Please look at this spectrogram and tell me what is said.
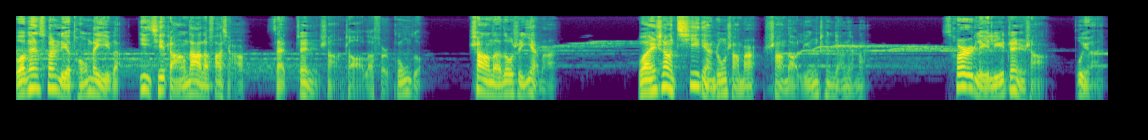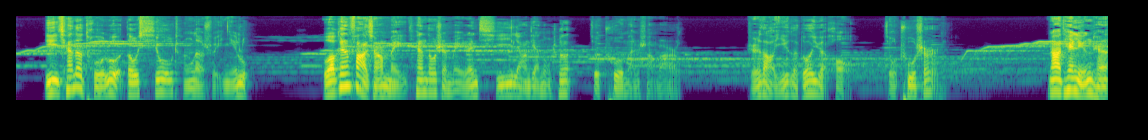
我跟村里同辈一个。一起长大的发小在镇上找了份工作，上的都是夜班，晚上七点钟上班，上到凌晨两点半。村里离镇上不远，以前的土路都修成了水泥路。我跟发小每天都是每人骑一辆电动车就出门上班了，直到一个多月后就出事了。那天凌晨，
